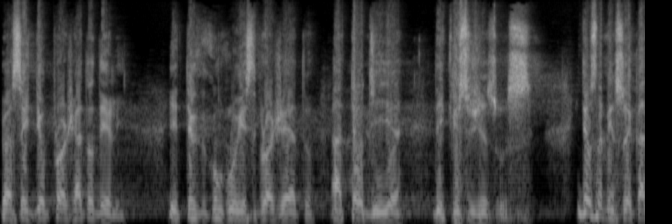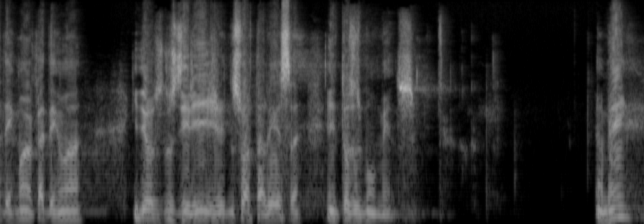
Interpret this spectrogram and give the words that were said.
eu aceitei o projeto dele. E tenho que concluir esse projeto até o dia de Cristo Jesus. Que Deus abençoe cada irmão e cada irmã. Que Deus nos dirija, nos fortaleça em todos os momentos. Amém?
